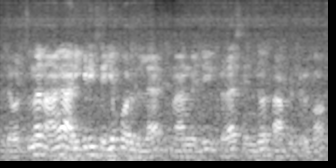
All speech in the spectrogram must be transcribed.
இந்த வருஷம் தான் நாங்கள் அடிக்கடி செய்ய போகிறதில்ல நான்வெஜ் இப்போ தான் செஞ்சோம் சாப்பிட்டுட்டு இருக்கோம்.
